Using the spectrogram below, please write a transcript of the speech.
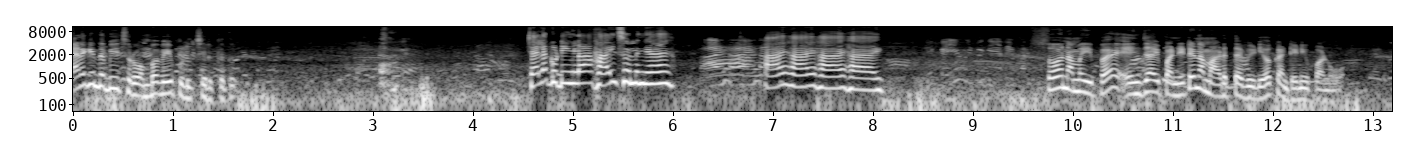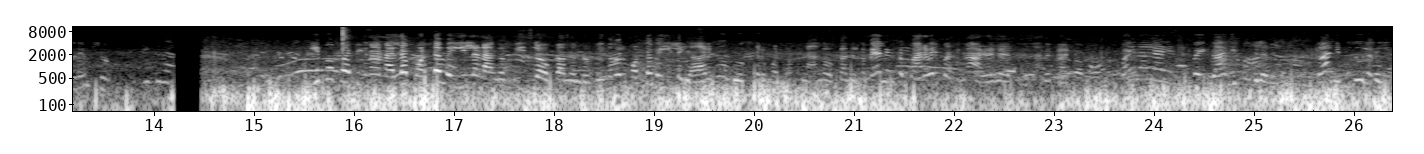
எனக்கு இந்த பீச் ரொம்பவே பிடிச்சிருக்குது. செல்லக்குட்டிங்களா ஹாய் சொல்லுங்க. Hi hi hi hi so நம்ம இப்போ என்ஜாய் பண்ணிவிட்டு நம்ம அடுத்த வீடியோ கண்டினியூ பண்ணுவோம் இப்போ பார்த்தீங்கன்னா நல்ல மொட்டை வெயிலில் நாங்கள் பீச்சில் உட்காந்துருக்கோம் இந்த மாதிரி மொட்டை வெயிலில் யாருமே வந்து உட்கார மாட்டோம் நாங்கள் உட்காந்துருக்கோம் மேலே இருக்க பறவை பார்த்தீங்கன்னா அழகாக இருக்குது அதை காட்டுவோம் ஃபைனலாக இது போய் காந்தி புதுல வெயில் காந்தி புதுல வெயில்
